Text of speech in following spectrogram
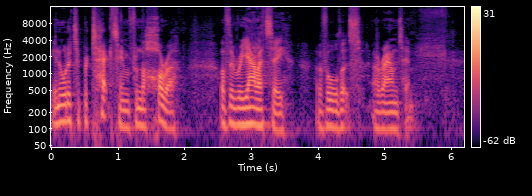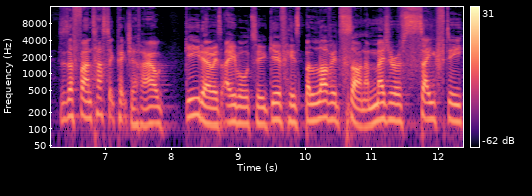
in order to protect him from the horror of the reality of all that's around him. This is a fantastic picture of how Guido is able to give his beloved son a measure of safety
